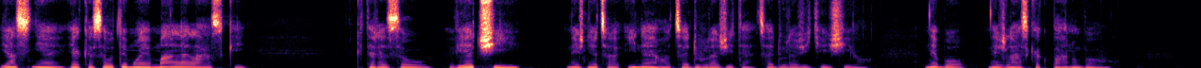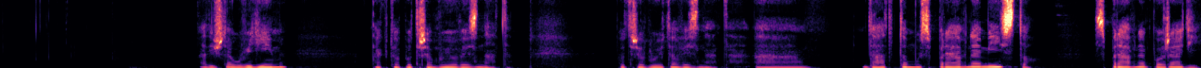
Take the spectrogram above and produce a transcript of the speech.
jasně, jaké jsou ty moje malé lásky, které jsou větší než něco jiného, co je důležité, co je důležitějšího. Nebo než láska k Pánu Bohu. A když to uvidím, tak to potřebuju vyznat. Potřebuju to vyznat a dát tomu správné místo, správné pořadí.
